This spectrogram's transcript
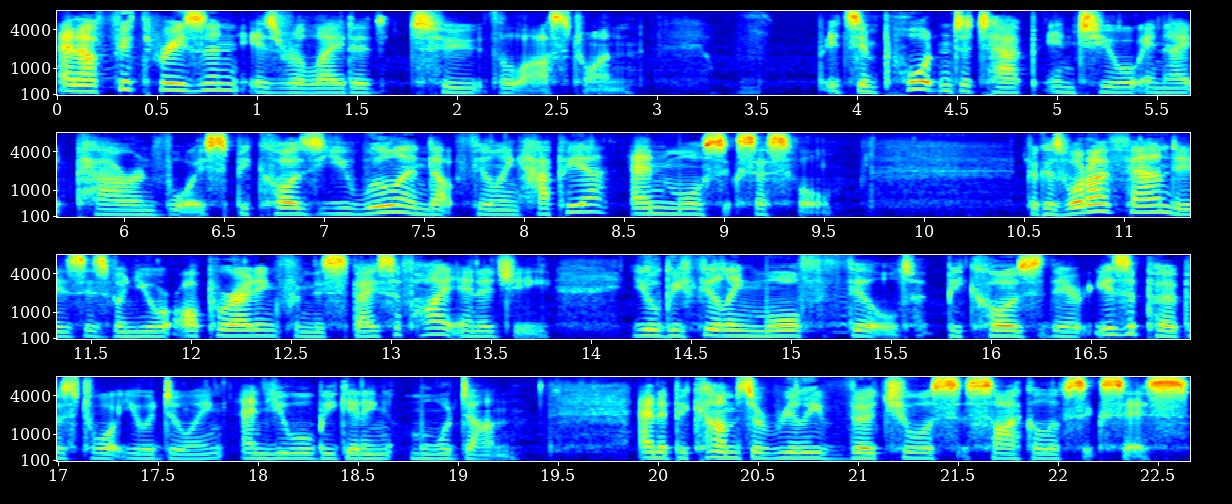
And our fifth reason is related to the last one. It's important to tap into your innate power and voice because you will end up feeling happier and more successful. Because what I've found is, is when you're operating from this space of high energy, you'll be feeling more fulfilled because there is a purpose to what you are doing and you will be getting more done and it becomes a really virtuous cycle of success.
